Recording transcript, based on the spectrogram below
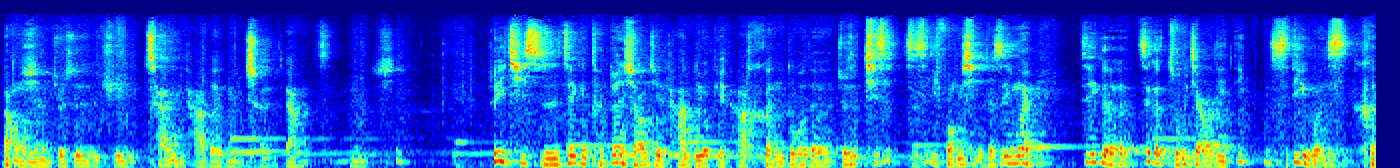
让我们就是去参与他的旅程这样子，嗯，是。所以其实这个肯顿小姐她留给他很多的，就是其实只是一封信，可是因为这个这个主角李蒂史蒂文斯很。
